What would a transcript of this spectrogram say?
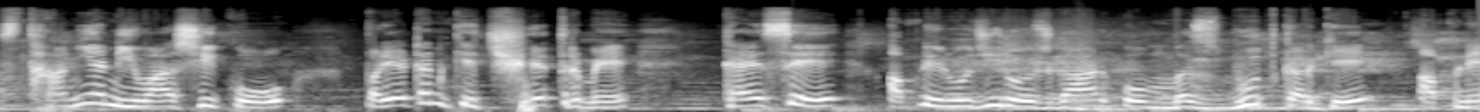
स्थानीय निवासी को पर्यटन के क्षेत्र में कैसे अपने रोजी रोज़गार को मज़बूत करके अपने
